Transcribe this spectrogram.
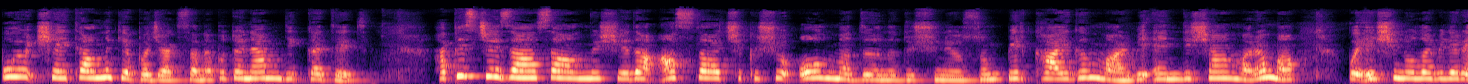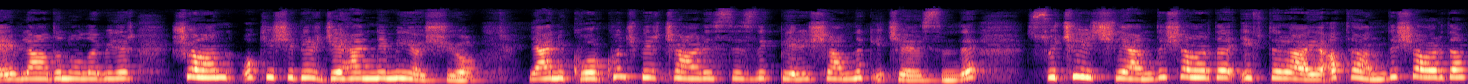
Bu şeytanlık yapacak sana. Bu dönem dikkat et. Hapis cezası almış ya da asla çıkışı olmadığını düşünüyorsun. Bir kaygın var, bir endişen var ama bu eşin olabilir, evladın olabilir. Şu an o kişi bir cehennemi yaşıyor. Yani korkunç bir çaresizlik, perişanlık içerisinde. Suçu işleyen dışarıda, iftiraya atan dışarıda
